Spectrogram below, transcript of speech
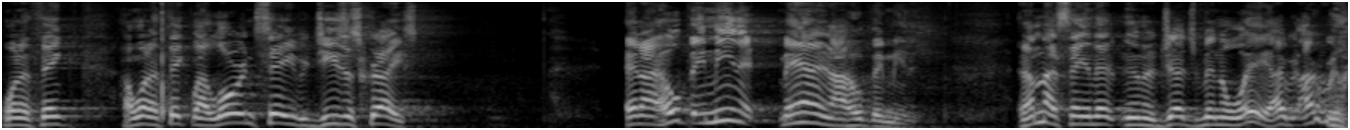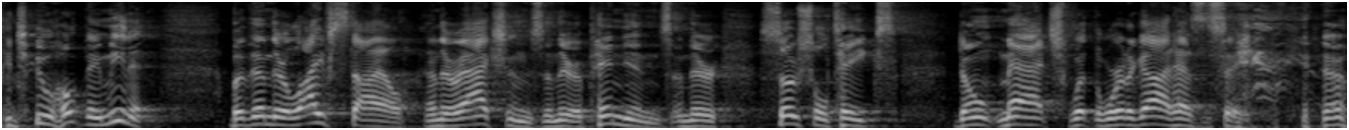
I want to thank, I want to thank my Lord and Savior, Jesus Christ. And I hope they mean it. Man, and I hope they mean it. And I'm not saying that in a judgmental way. I, I really do hope they mean it. But then their lifestyle and their actions and their opinions and their social takes don't match what the Word of God has to say. you know?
